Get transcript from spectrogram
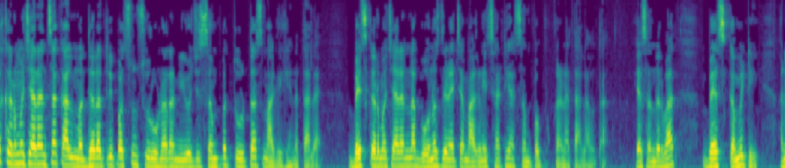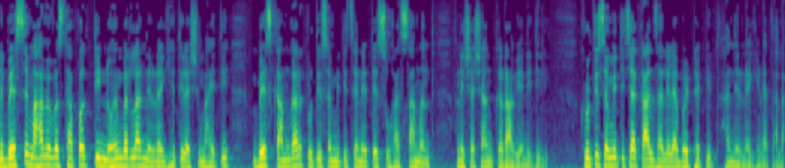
कर्मचाऱ्यांचा काल मध्यरात्रीपासून सुरू होणारा नियोजित संप तुर्तास मागे घेण्यात आलाय. बेस्ट कर्मचाऱ्यांना बोनस देण्याच्या मागणीसाठी हा संप पुकारण्यात आला होता. या संदर्भात बेस्ट कमिटी आणि बेस्टचे महाव्यवस्थापक तीन नोव्हेंबरला निर्णय घेतील अशी माहिती बेस्ट कामगार कृती समितीचे नेते सुहास सामंत आणि शशांक राव यांनी दिली. कृती समितीच्या काल झालेल्या बैठकीत हा निर्णय घेण्यात आला.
